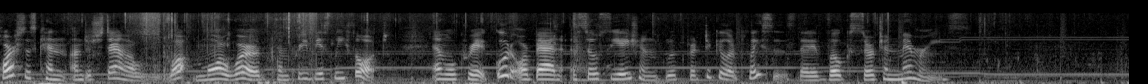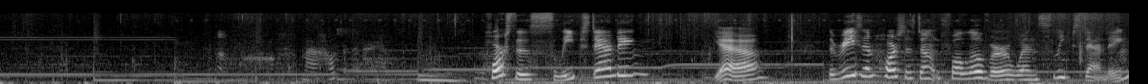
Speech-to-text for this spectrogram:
Horses can understand a lot more words than previously thought, and will create good or bad associations with particular places that evoke certain memories. Horses sleep standing? Yeah. The reason horses don't fall over when sleep standing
